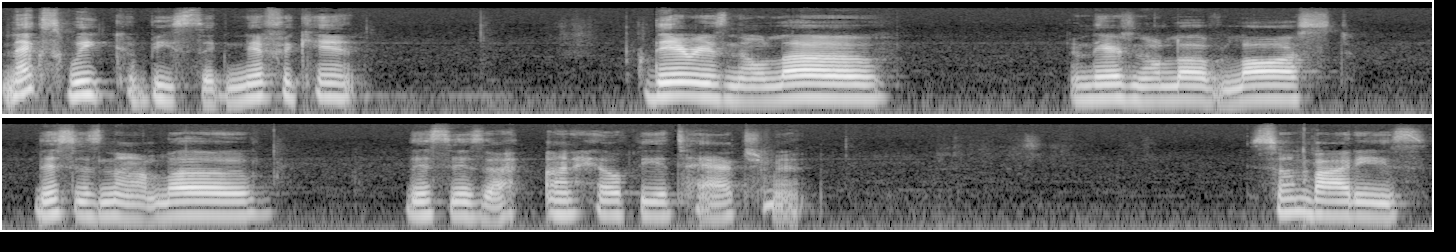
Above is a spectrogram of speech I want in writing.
Next week could be significant. There is no love, and there's no love lost. This is not love. This is an unhealthy attachment. Somebody's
